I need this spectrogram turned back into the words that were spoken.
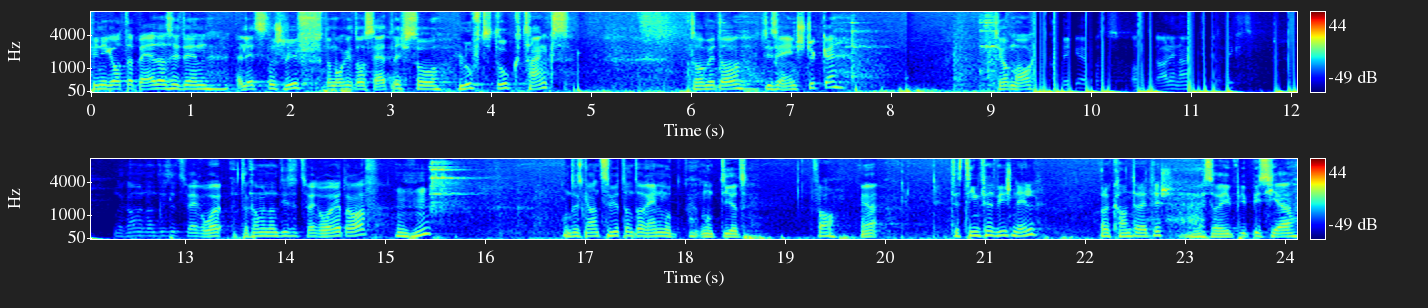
bin ich gerade dabei, dass ich den letzten Schliff, da mache ich da seitlich so Luftdrucktanks, da habe ich da diese Endstücke, die hat mir auch der Kollege aus Australien angefertigt. Und da kommen dann diese zwei Rohre, da kommen dann diese zwei Rohre drauf. Und das Ganze wird dann da rein mo- montiert. Wow. Ja. Das Ding fährt wie schnell? Oder kann theoretisch? Also ich bin bisher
